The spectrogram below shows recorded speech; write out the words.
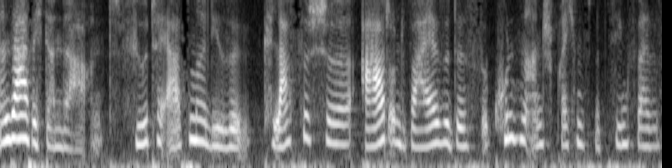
dann saß ich dann da und führte erstmal diese klassische Art und Weise des Kundenansprechens bzw. des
